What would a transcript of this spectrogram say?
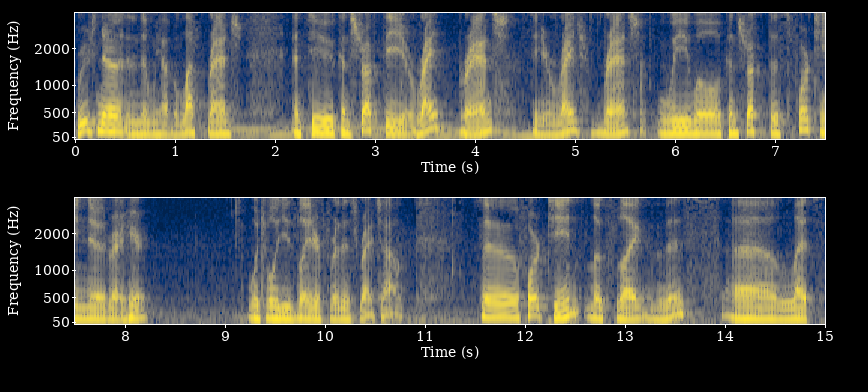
root node and then we have the left branch. And to construct the right branch, see your right branch, we will construct this 14 node right here, which we'll use later for this right child. So 14 looks like this. Uh, let's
